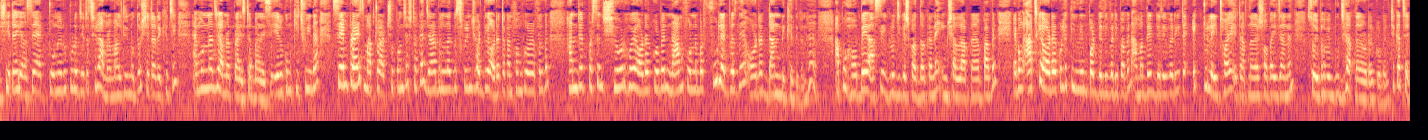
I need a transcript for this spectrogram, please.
সেটাই আছে, এক টোনের উপরে যেটা ছিল আমরা মাল্টির মধ্যে সেটা রেখেছি। এমন না যে আমরা প্রাইসটা বাড়াইছি, এরকম কিছুই না। সেম প্রাইস মাত্র আটশো পঞ্চাশ টাকায়। যার ভালো লাগবে স্ক্রিনশট দিয়ে অর্ডারটা কনফার্ম করে ফেলবেন। হান্ড্রেড পার্সেন্ট শিওর হয়ে অর্ডার করবেন। নাম ফোন নাম্বার ফুল অ্যাড্রেস দিয়ে অর্ডার ডান লিখে দেবেন হ্যাঁ? আপু, হবে, আছে, এগুলো জিজ্ঞেস করার দরকার নেই। ইনশাল্লাহ আপনারা পাবেন। এবং আজকে অর্ডার করলে তিন দিন পর ডেলিভারি পাবেন। আমাদের ডেলিভারিটা একটু লেট হয়, এটা আপনারা সবাই জানেন। সো এইভাবে বুঝে আপনারা অর্ডার করবেন, ঠিক আছে?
